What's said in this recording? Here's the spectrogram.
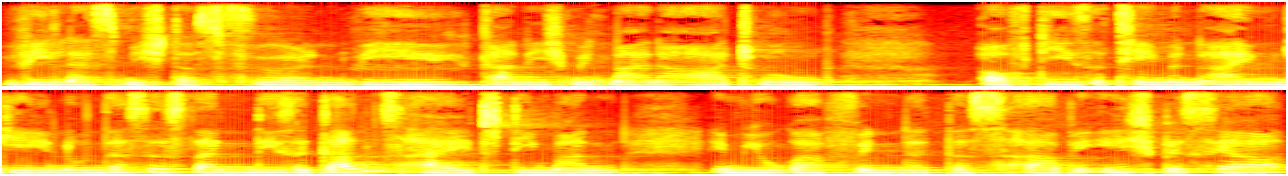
Wie lässt mich das fühlen? Wie kann ich mit meiner Atmung auf diese Themen eingehen. Und das ist dann diese Ganzheit, die man im Yoga findet. Das habe ich bisher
